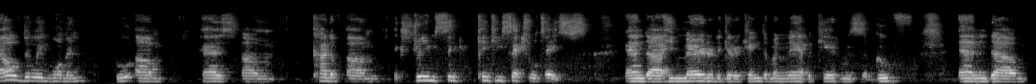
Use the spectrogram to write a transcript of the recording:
elderly woman who um, has um, kind of um, extreme kinky sexual tastes. And uh, he married her to get her kingdom, and they have a kid who's a goof. And um,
